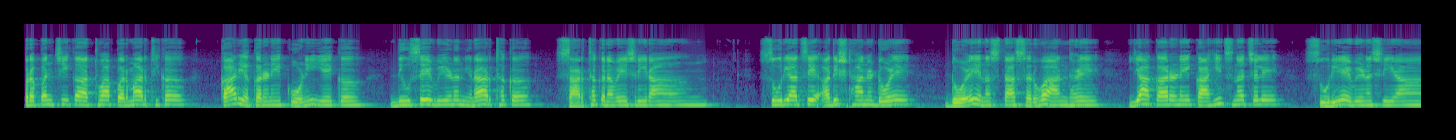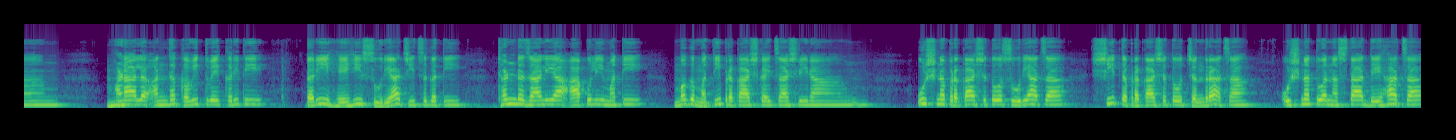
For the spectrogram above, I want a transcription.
प्रपंचिक अथवा परमार्थिक कार्य करणे कोणी एक दिवसे वीण निरार्थक सार्थक नवे श्रीराम. सूर्याचे अधिष्ठान डोळे डोळे नसता सर्व आंधळे. या कारणे काहीच न चले सूर्य वीण श्रीराम. म्हणाल अंध कवित्वे करीती तरी हेही सूर्याचीच गती. थंड झाली आपुली मती मग मती प्रकाश कैचा श्रीराम? उष्ण प्रकाश तो सूर्याचा शीत प्रकाश तो चंद्राचा. उष्णत्व नसता देहाचा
